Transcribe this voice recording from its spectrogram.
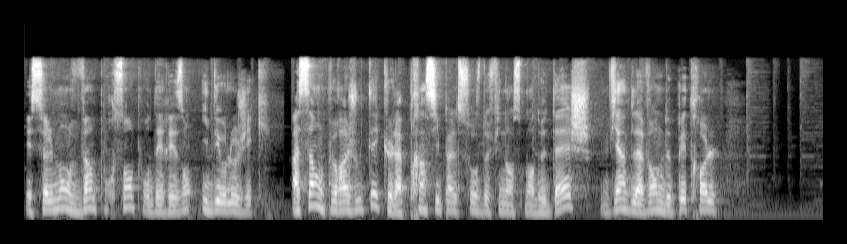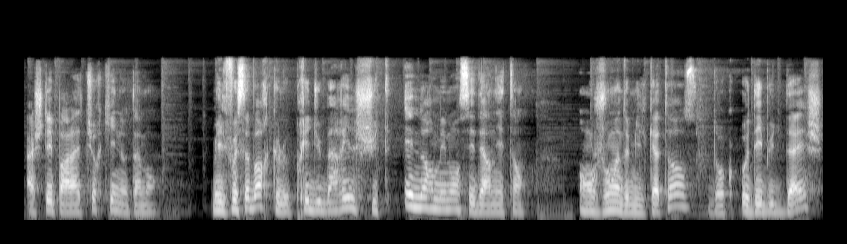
et seulement 20% pour des raisons idéologiques. À ça, on peut rajouter que la principale source de financement de Daesh vient de la vente de pétrole, acheté par la Turquie notamment. Mais il faut savoir que le prix du baril chute énormément ces derniers temps. En juin 2014, donc au début de Daesh,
